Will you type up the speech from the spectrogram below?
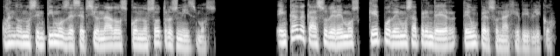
cuando nos sentimos decepcionados con nosotros mismos. En cada caso veremos qué podemos aprender de un personaje bíblico.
